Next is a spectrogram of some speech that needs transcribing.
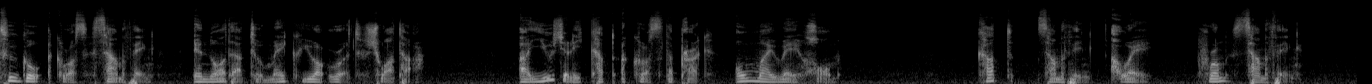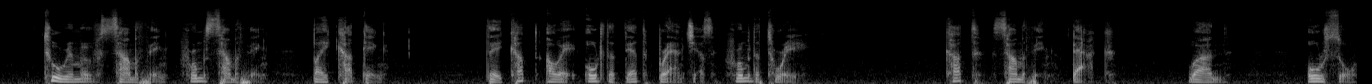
To go across something in order to make your route shorter. I usually cut across the park on my way home. Cut something away from something. To remove something from something by cutting. They cut away all the dead branches from the tree. Cut something back. 1. Also,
